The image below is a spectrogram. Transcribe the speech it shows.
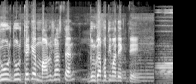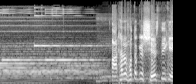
দূর দূর থেকে মানুষ আসতেন দুর্গা প্রতিমা দেখতে। আঠারো শতকের শেষ দিকে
